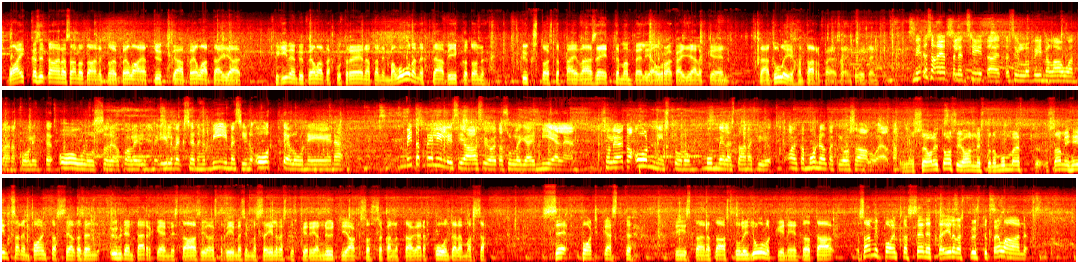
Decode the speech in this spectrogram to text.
vaikka sitä aina sanotaan, että noi pelaajat tykkää pelata ja kivempi pelata kuin treenata, niin mä luulen, että tämä viikko ton 11 päivää seitsemän peliä urakan jälkeen Tää tuli ihan tarpeeseen kuitenkin. Mitä sä ajattelet siitä, että silloin viime lauantaina, kun olitte Oulussa, joka oli Ilveksen viimeisin ottelu, niin mitä pelillisiä asioita sulle jäi mieleen? Se oli aika onnistunut mun mielestä ainakin aika moneltakin osa-alueelta. No se oli tosi onnistunut. Mun mielestä Sami Hintsanen pointtasi sieltä sen yhden tärkeimmistä asioista viimeisimmässä Ilvestyskirjan nyt-jaksossa. Kannattaa käydä kuuntelemassa se podcast tiistaina taas tuli julki, niin tota, Sami pointtasi sen, että Ilves pystyi pelaamaan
